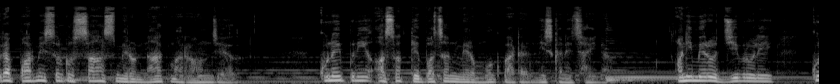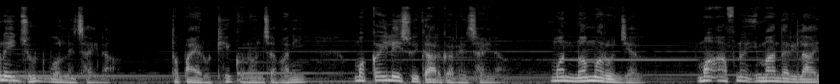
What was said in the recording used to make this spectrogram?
र परमेश्वरको सास मेरो नाकमा रहन्जेल। कुनै पनि असत्य वचन मेरो मुखबाट निस्कने छैन अनि मेरो जिब्रोले कुनै झुट बोल्ने छैन। तपाईँहरू ठिक हुनुहुन्छ भने म कहिल्यै स्वीकार गर्ने छैन। म नमरुन्जेल म आफ्नो इमान्दारीलाई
